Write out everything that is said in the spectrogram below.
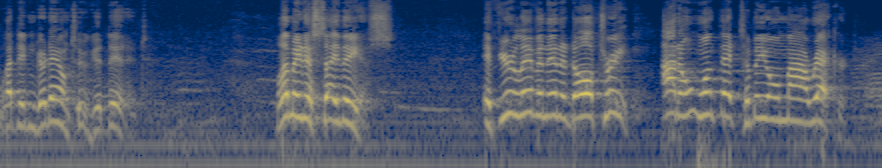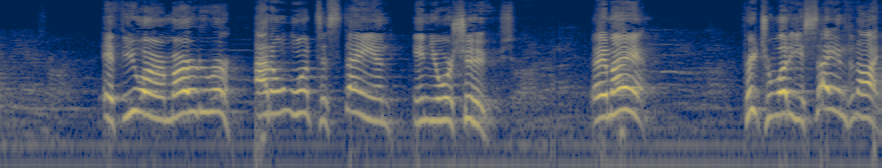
Well, that didn't go down too good, did it? Let me just say this. If you're living in adultery, I don't want that to be on my record. If you are a murderer, I don't want to stand in your shoes. Amen. Preacher, what are you saying tonight?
